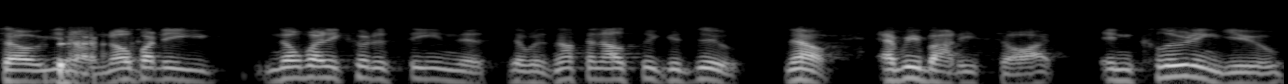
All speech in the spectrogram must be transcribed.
So you know, nobody nobody could have seen this. There was nothing else we could do. No, everybody saw it, including you,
